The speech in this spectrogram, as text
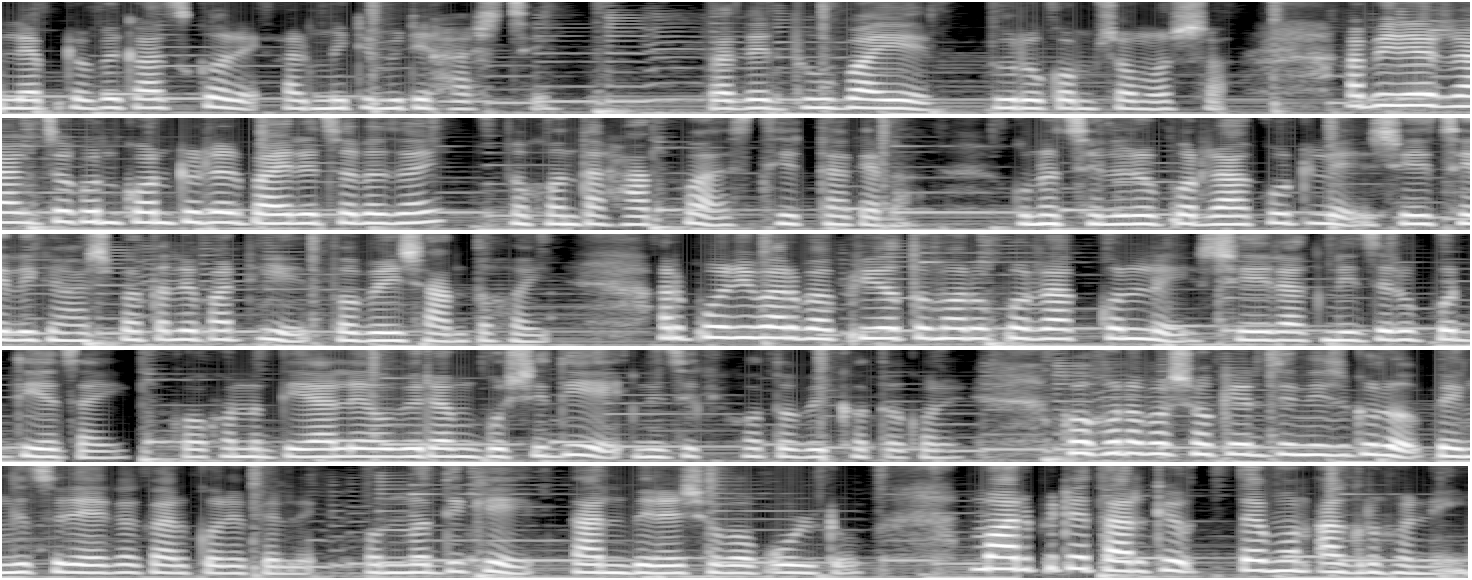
ল্যাপটপে কাজ করে আর মিটিমিটি মিটি হাসছে। তাদের দু ভাইয়ের দুরকম সমস্যা। আবিরের রাগ যখন কন্ট্রোলের বাইরে চলে যায়, তখন তার হাত পা স্থির থাকে না। কোনো ছেলের উপর রাগ উঠলে সেই ছেলেকে হাসপাতালে পাঠিয়ে তবেই শান্ত হয়। আর পরিবার বা প্রিয়তমার উপর রাগ করলে সেই রাগ নিজের উপর দিয়ে যায়। কখনো দেয়ালে অবিরাম ঘুষি দিয়ে নিজেকে ক্ষত বিক্ষত করে। কখনো বা শখের জিনিসগুলো ভেঙে চুরে একাকার করে ফেলে। অন্যদিকে তানবীরের স্বভাব উল্টো। মারপিটে তার কেউ তেমন আগ্রহ নেই।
